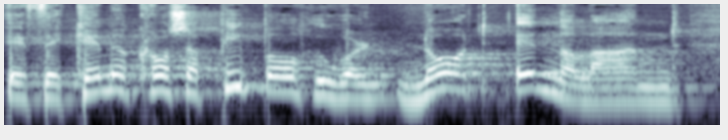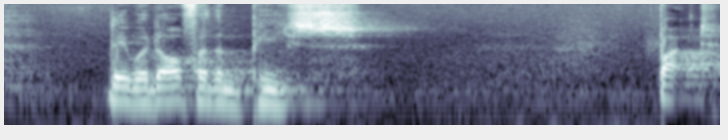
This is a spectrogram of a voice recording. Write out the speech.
if they came across a people who were not in the land, they would offer them peace. But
